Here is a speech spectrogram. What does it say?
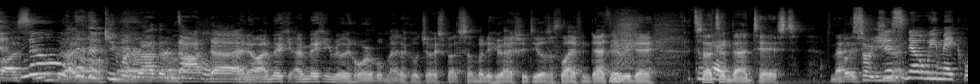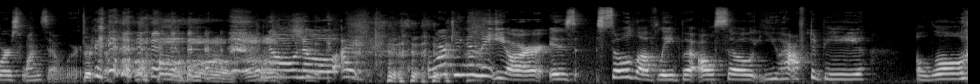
No. I think you would rather not die. I know I'm making I'm making really horrible medical jokes about somebody who actually deals with life and death every day, so that's okay. in bad taste. Matt, But so you Just know we make worse ones that work. oh, no, no. I working in the ER is so lovely, but also you have to be a little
